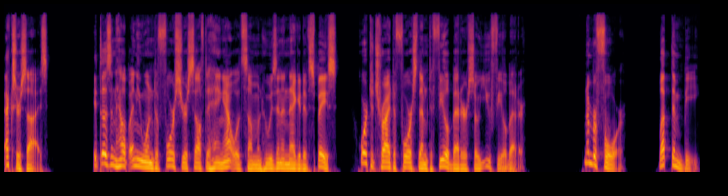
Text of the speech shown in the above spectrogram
exercise. It doesn't help anyone to force yourself to hang out with someone who is in a negative space, or to try to force them to feel better so you feel better. Number four, let them be.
